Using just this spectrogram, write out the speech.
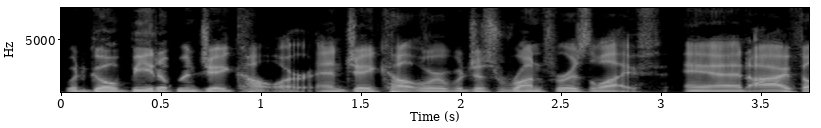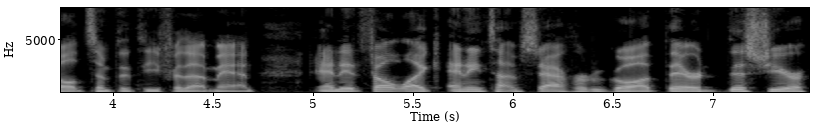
would go beat up on Jay Cutler, and Jay Cutler would just run for his life. And I felt sympathy for that man. And it felt like anytime Stafford would go out there this year,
